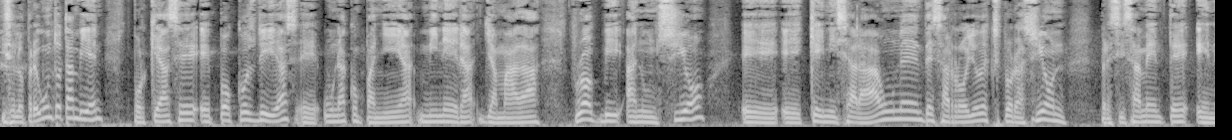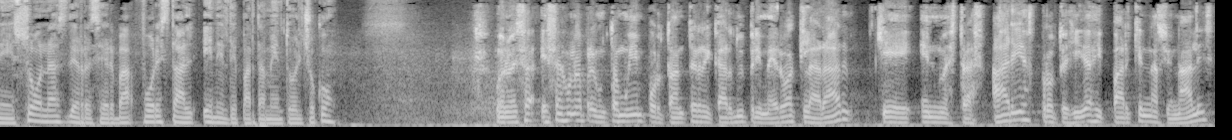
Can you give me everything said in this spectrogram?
Y se lo pregunto también porque hace pocos días una compañía minera llamada Rugby anunció eh, eh, que iniciará un eh, desarrollo de exploración precisamente en zonas de reserva forestal en el departamento del Chocó. Bueno, esa, esa es una pregunta muy importante, Ricardo, y primero aclarar que en nuestras áreas protegidas y parques nacionales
